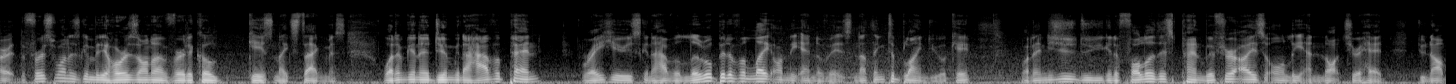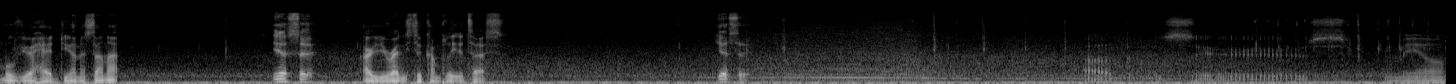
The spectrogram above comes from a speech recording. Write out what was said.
All right. The first one is going to be the horizontal and vertical gaze nystagmus. What I'm going to do, I'm going to have a pen right here. It's going to have a little bit of a light on the end of it. It's nothing to blind you, okay? What I need you to do, you're going to follow this pen with your eyes only and not your head. Do not move your head. Do you understand that? Yes, sir. Are you ready to complete the test? Yes, sir. Officers, male,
